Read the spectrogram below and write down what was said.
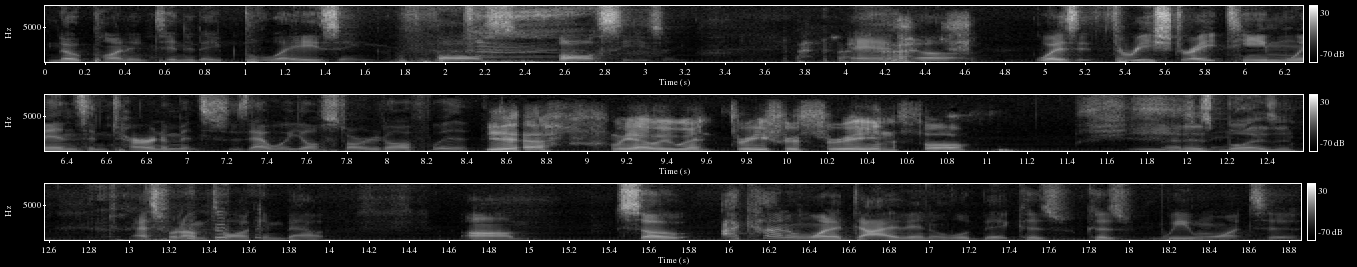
no pun intended a blazing fall fall season, and uh, what is it? Three straight team wins in tournaments. Is that what y'all started off with? Yeah, yeah, we went three for three in the fall. Jeez, that is man. blazing. That's what I'm talking about. Um, so I kind of want to dive in a little bit because because we want to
